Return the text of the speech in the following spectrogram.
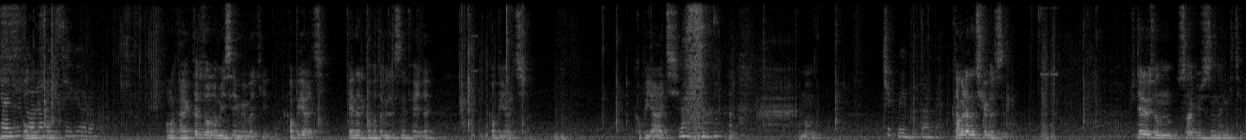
Kendimi Sol, zorlamayı sol. seviyorum. Ama karakter zorlamayı sevmiyor belki. Kapıyı aç. Feneri kapatabilirsin F ile. Kapıyı aç. Kapıyı aç. Nasıl? Tamam. Çıkmayayım buradan ben. Kameradan çıkabilirsin. Şu televizyonun sağ köşesinden gideceğim.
